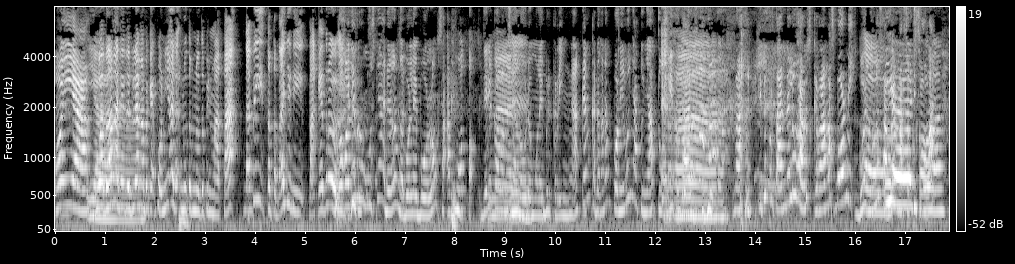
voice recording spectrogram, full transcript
Oh iya. Iya. Gua banget itu dulu yang kayak poninya agak nutup-nutupin mata, tapi tetap aja dipakai terus. Pokoknya rumusnya adalah nggak boleh bolong saat foto. Jadi kalau misalnya lo udah mulai berkeringat kan kadang-kadang poni lu nyatu-nyatu gitu Ah. kan. Nah, itu pertanda lu harus keramas poni. Gue dulu Oh, sampai iya masuk di sekolah, sekolah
